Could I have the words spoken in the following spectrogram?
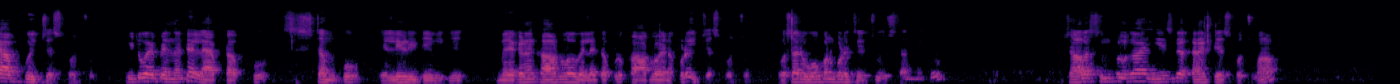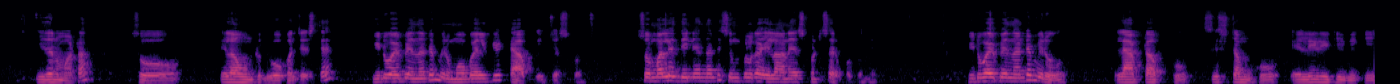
ట్యాబ్కు యూజ్ చేసుకోవచ్చు. ఇటువైపు ఏంటంటే ల్యాప్టాప్కు సిస్టమ్కు ఎల్ఈడి టీవీకి మీరు ఎక్కడైనా కార్లో వెళ్ళేటప్పుడు కార్లో అయినా కూడా యూజ్ చేసుకోవచ్చు. ఒకసారి ఓపెన్ కూడా చేసి చూపిస్తాను మీకు. చాలా సింపుల్గా ఈజీగా కనెక్ట్ చేసుకోవచ్చు మనం. ఇదనమాట సో ఇలా ఉంటుంది ఓపెన్ చేస్తే. ఇటువైపు ఏంటంటే మీరు మొబైల్కి ట్యాబ్కి యూజ్ చేసుకోవచ్చు సో మళ్ళీ దీన్ని ఏంటంటే సింపుల్గా ఇలా అనేసుకుంటే సరిపోతుంది. ఇటువైపు ఏంటంటే మీరు ల్యాప్టాప్కు సిస్టమ్కు ఎల్ఈడి టీవీకి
